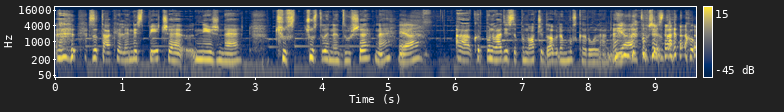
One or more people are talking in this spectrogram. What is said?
za take le nespeče, nežne, čust, čustvene duše. Ne? Ja? A, ker ponovadi se po noči dobra muska rola. ne. Ja. to še zdaj tako.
